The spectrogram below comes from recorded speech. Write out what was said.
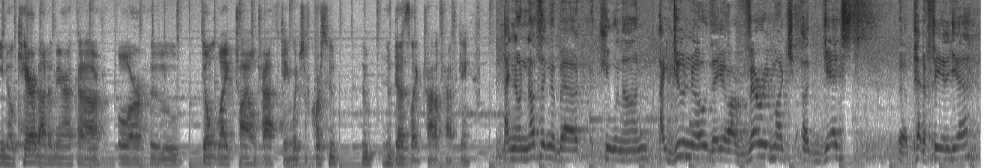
you know, care about America or who don't like child trafficking, which of course, who, who, who does like child trafficking? I know nothing about QAnon. I do know they are very much against uh, pedophilia.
